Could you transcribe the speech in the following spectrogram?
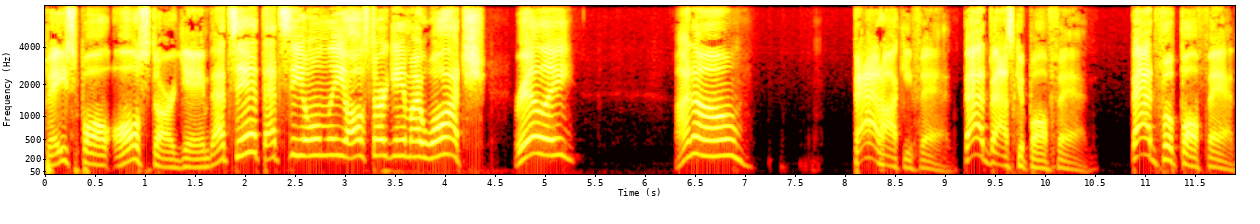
baseball all star game. That's it. That's the only all star game I watch. Really? I know. Bad hockey fan, bad basketball fan, bad football fan.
